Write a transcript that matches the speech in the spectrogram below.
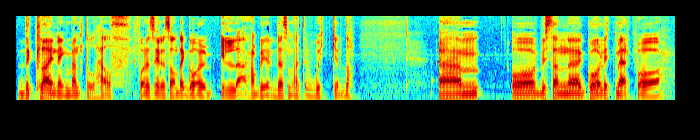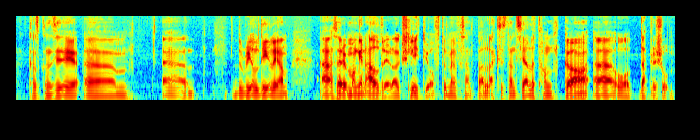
declining mental health, for å si det sånn. Det går ille. Han blir det som heter wicked, da. Um, og hvis en går litt mer på hva skal man si um, uh, the real deal igjen, uh, så er det mange eldre i dag sliter jo ofte med f.eks. eksistensielle tanker uh, og depresjon.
